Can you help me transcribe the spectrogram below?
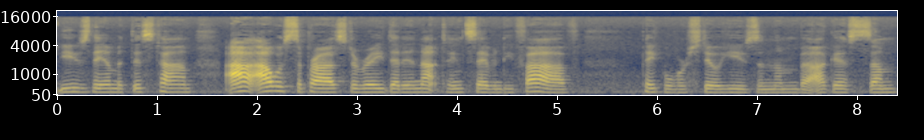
use them at this time. I, I was surprised to read that in 1975 people were still using them, but I guess some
